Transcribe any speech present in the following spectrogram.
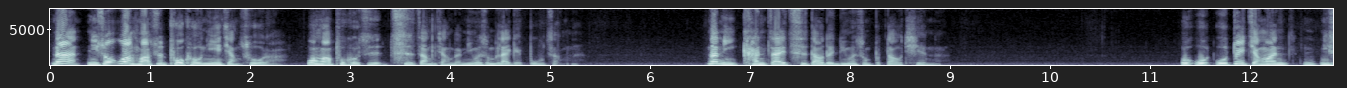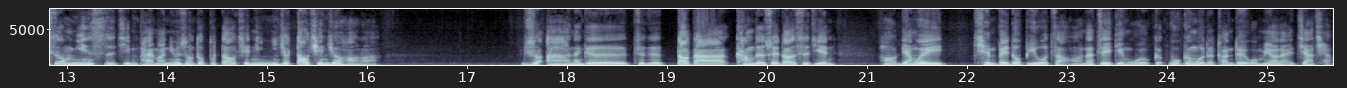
那你说万华是破口，你也讲错了。万华破口是次长讲的，你为什么赖给部长呢？那你看灾迟到的，你为什么不道歉呢？我我我对蒋万，你是有免死金牌吗？你为什么都不道歉？你你就道歉就好了。你说啊，那个这个到达康德隧道的时间，好，两位前辈都比我早哈。那这一点，我跟我跟我的团队，我们要来加强。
